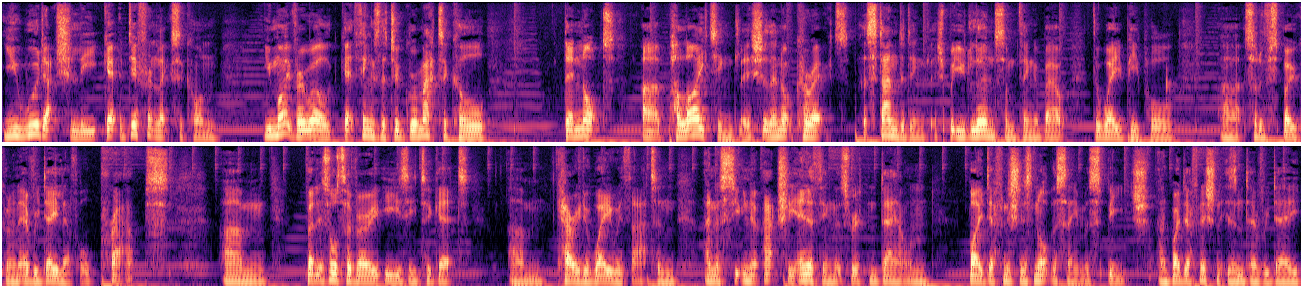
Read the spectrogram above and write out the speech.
you would actually get a different lexicon. You might very well get things that are grammatical. They're not uh, polite English, or they're not correct uh, standard English, but you'd learn something about the way people uh, sort of spoke on an everyday level, perhaps. Um, but it's also very easy to get um, carried away with that and and assume, you know actually anything that's written down by definition is not the same as speech and by definition isn't every day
